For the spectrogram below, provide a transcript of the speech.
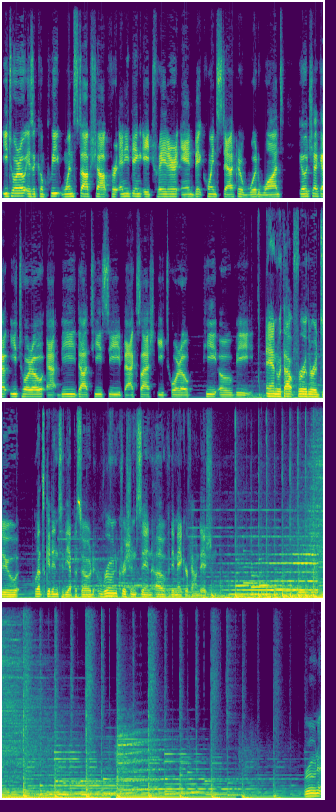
eToro is a complete one-stop shop for anything a trader and Bitcoin stacker would want. Go check out eToro at b.tc backslash eToro POV. And without further ado, let's get into the episode. Rune Christensen of the Maker Foundation. Rune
